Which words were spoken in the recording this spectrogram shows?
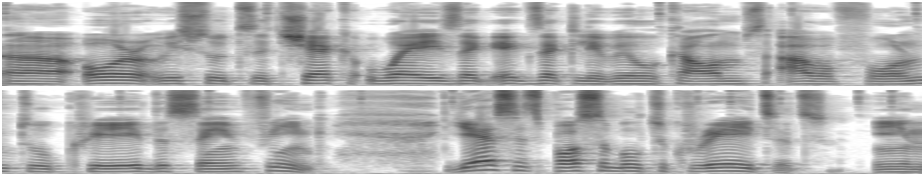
uh, or we should check ways exactly will calm our form to create the same thing. Yes, it's possible to create it in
